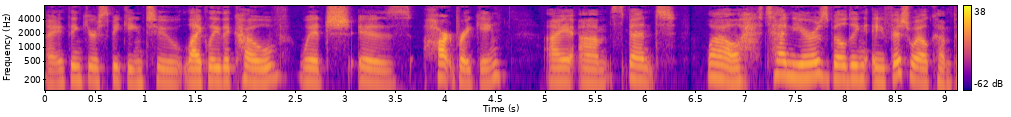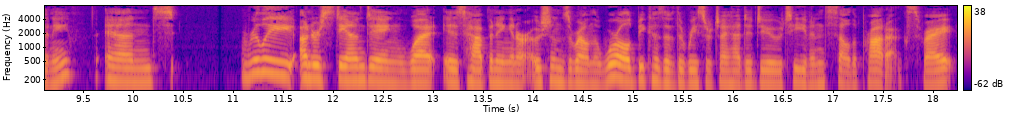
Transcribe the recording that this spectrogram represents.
I think you're speaking to likely The Cove, which is heartbreaking. I um, spent, wow, 10 years building a fish oil company and really understanding what is happening in our oceans around the world because of the research I had to do to even sell the products, right?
